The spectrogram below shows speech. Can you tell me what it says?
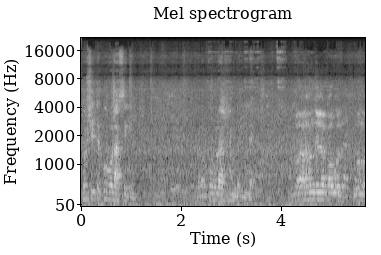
খুশিতে কবুল আছে কি কবুল আলহামদুলিল্লাহ। আলহামদুলিল্লাহ কবুল। বলো।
